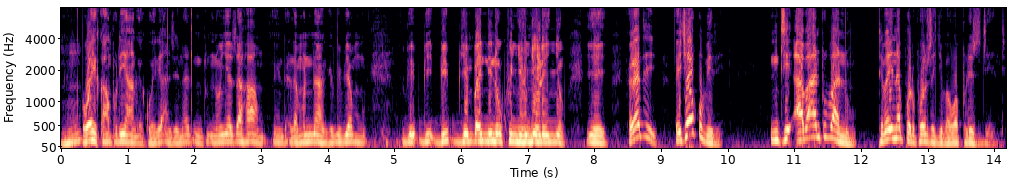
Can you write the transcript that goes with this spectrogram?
Mhm. owa ekampuni yange kwerya nze noonya zahamu endala munange ebyo byammwe bye- bye- bye- byemba nina okunyonyola ennyo Ye. kakati ekyokubiri nti abantu bano tebalina proposal gye bawa pulezidenti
